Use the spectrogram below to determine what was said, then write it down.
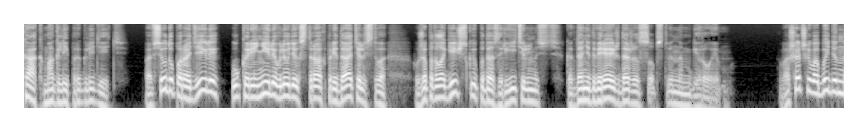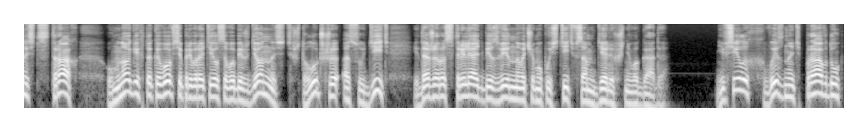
как могли проглядеть? Повсюду породили, укоренили в людях страх предательства, уже патологическую подозрительность, когда не доверяешь даже собственным героям. Вошедший в обыденность страх — у многих так и вовсе превратился в убежденность, что лучше осудить и даже расстрелять безвинного, чем упустить в самом делешнего гада. Не в силах вызнать правду,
